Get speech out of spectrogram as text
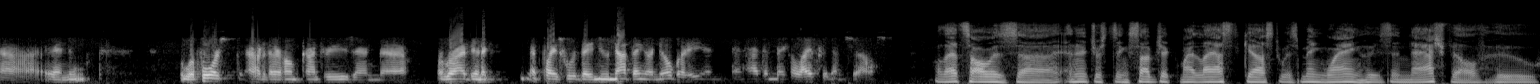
uh, and were forced out of their home countries and uh, arrived in a, a place where they knew nothing or nobody and, and had to make a life for themselves. Well, that's always uh, an interesting subject. My last guest was Ming Wang, who's in Nashville, who,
